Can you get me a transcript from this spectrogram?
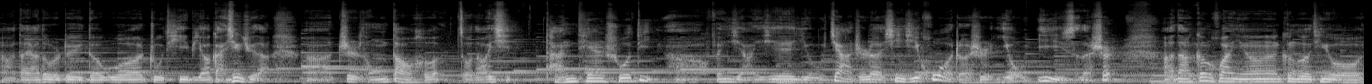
啊，大家都是对德国主题比较感兴趣的啊，志同道合，走到一起谈天说地啊，分享一些有价值的信息或者是有意思的事儿啊，当然更欢迎更多的听友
